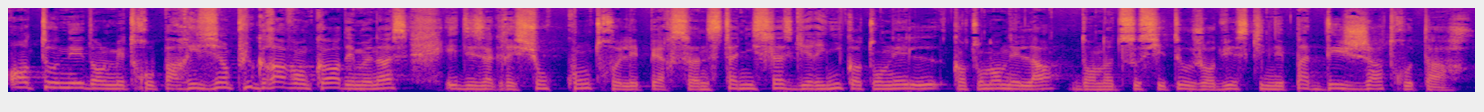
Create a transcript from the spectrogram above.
entonnés dans le métro parisien. Plus grave encore, des menaces et des agressions contre les personnes. Stanislas Guérini, quand on est quand on en est là dans notre société aujourd'hui Est-ce qu'il n'est pas déjà trop tard?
